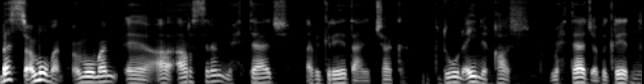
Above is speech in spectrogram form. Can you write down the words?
بس عموما عموما أرسنال محتاج upgrade عن تشاكا بدون أي نقاش. محتاج upgrade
